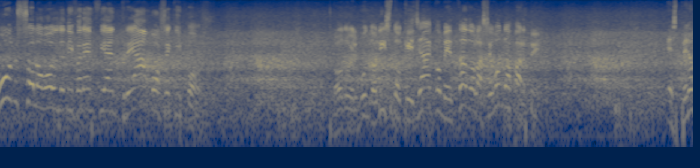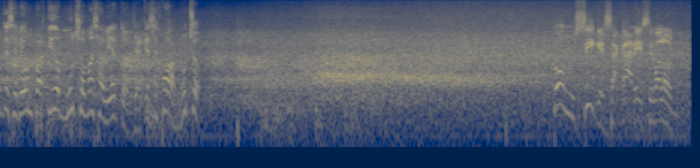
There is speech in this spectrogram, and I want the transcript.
un solo gol de diferencia entre ambos equipos. Todo el mundo listo que ya ha comenzado la segunda parte. Espero que se vea un partido mucho más abierto, ya que se juega mucho. Consigue sacar ese balón.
